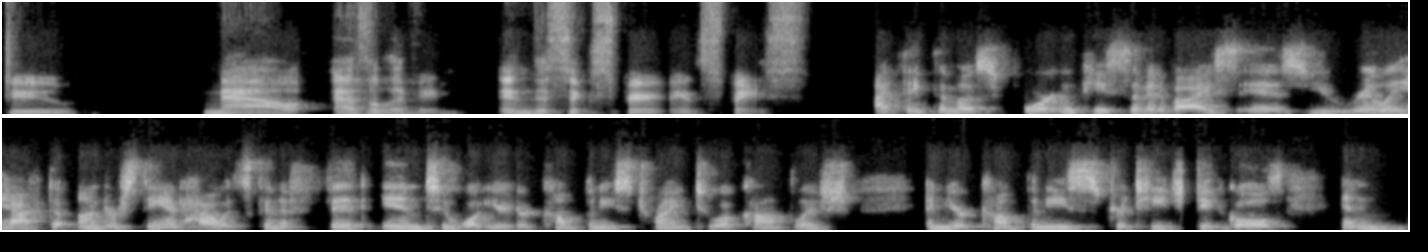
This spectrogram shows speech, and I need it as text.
do now as a living in this experience space? I think the most important piece of advice is you really have to understand how it's going to fit into what your company's trying to accomplish and your company's strategic goals and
